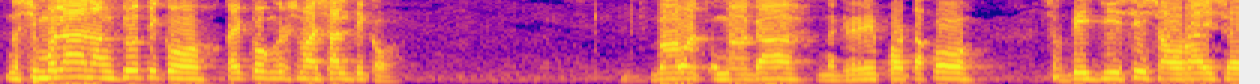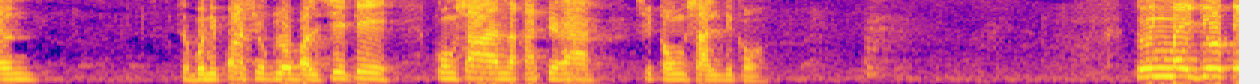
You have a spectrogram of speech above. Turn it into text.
nasimula ng duty ko kay Congressman Saldico. Bawat umaga, nagre-report ako sa BGC sa Horizon, sa Bonifacio Global City, kung saan nakatira si Kong Saldico. Tuwing may duty,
